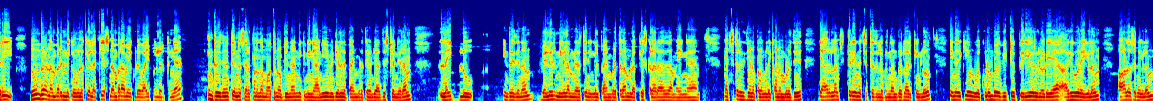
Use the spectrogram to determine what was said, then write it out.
த்ரீ மூன்றாம் நம்பர் இன்னைக்கு உங்களுக்கு லக்கியஸ்ட் நம்பர் அமையக்கூடிய வாய்ப்புகள் இருக்குங்க. இன்றைய தினத்தை என்ன சிறப்பானதை மாற்றணும் அப்படின்னா இன்னைக்கு நீங்கள் அணிய வேண்டிய பயன்படுத்த வேண்டிய அதிர்ஷ்ட நிறம் லைட் ப்ளூ இன்றைய தினம் வெளிர் நீளம் நிறத்தை நீங்கள் பயன்படுத்தலாம். லக்கேஸ் கலராக அமையுங்க. நட்சத்திர ரீதியான பலன்களை காணும் பொழுது யாரெல்லாம் சித்திரை நட்சத்திரத்தில் நண்பர்களாக இருக்கீங்களோ இன்றைக்கு உங்கள் குடும்ப வீட்டு பெரியவர்களுடைய அறிவுரைகளும் ஆலோசனைகளும்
